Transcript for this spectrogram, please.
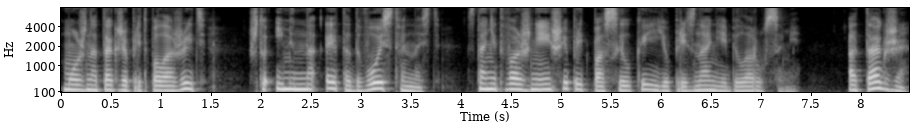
Можно также предположить, что именно эта двойственность станет важнейшей предпосылкой ее признания белорусами, а также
